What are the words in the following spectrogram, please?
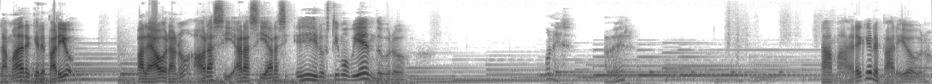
La madre que le parió. Vale, ahora, ¿no? Ahora sí, ahora sí, ahora sí. ¡Eh, lo estoy moviendo, bro! Pones, a ver. La madre que le parió, bro.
